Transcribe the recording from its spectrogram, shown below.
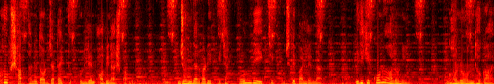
খুব সাবধানে দরজাটা একটু খুললেন অবিনাশবাবু। জমিদার বাড়ির এটা কোন দিক ঠিক বুঝতে পারলেন না। এদিকে কোনো আলো নেই। ঘন অন্ধকার।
